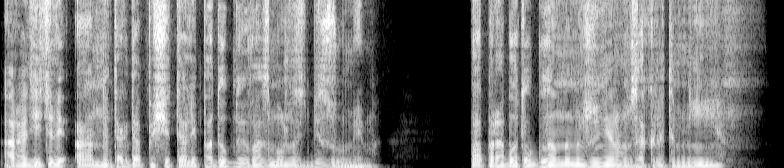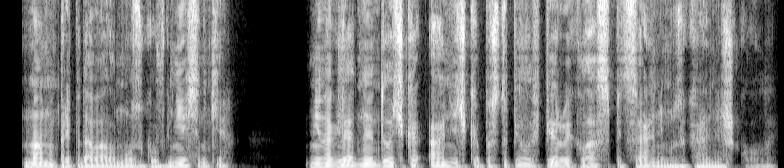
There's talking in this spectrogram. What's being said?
А родители Анны тогда посчитали подобную возможность безумием. Папа работал главным инженером в закрытом НИИ, мама преподавала музыку в Гнесинке. Ненаглядная дочка Анечка поступила в первый класс специальной музыкальной школы.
